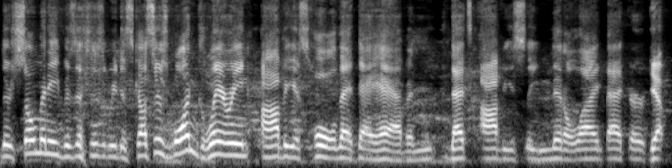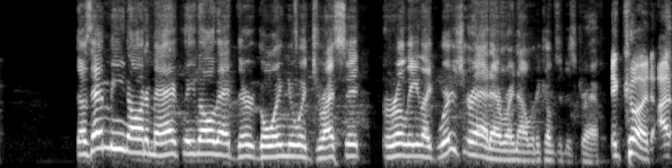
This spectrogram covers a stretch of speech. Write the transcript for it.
there's so many positions we discuss. There's one glaring, obvious hole that they have, and that's obviously middle linebacker. Yep. Does that mean automatically though that they're going to address it early? Like, where's your head at right now when it comes to this draft? It could. I,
